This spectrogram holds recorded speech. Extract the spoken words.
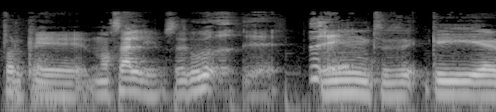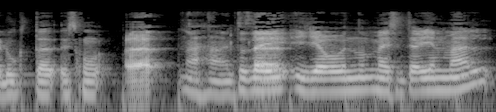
Porque no sale. O sea, Mm, sí, sí, que eructa, es como... Ajá, entonces ahí, y yo me sentía bien mal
